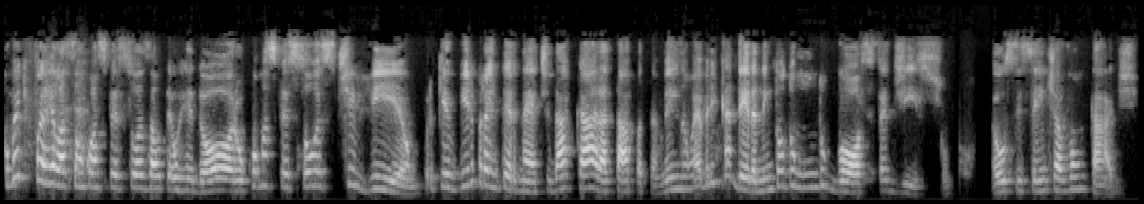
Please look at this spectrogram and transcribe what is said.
como é que foi a relação com as pessoas ao teu redor, ou como as pessoas te viam? Porque vir para a internet dar cara a tapa também não é brincadeira, nem todo mundo gosta disso, ou se sente à vontade.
